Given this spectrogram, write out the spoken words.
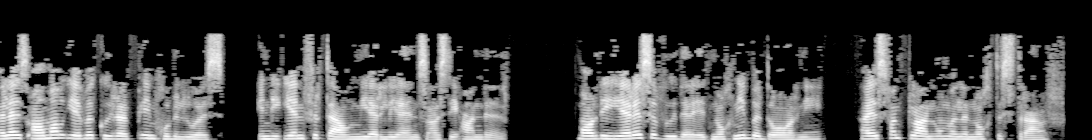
Hulle is allemaal even korrup en godeloos, en die een vertel meer leens als die ander. Maar die Heerese woede het nog niet bedaar nie, hy is van plan om hulle nog te straf.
